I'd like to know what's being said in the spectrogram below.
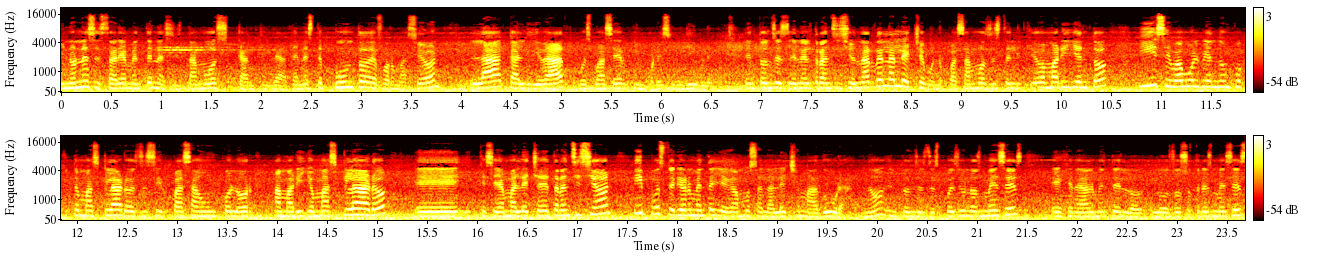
y no necesariamente necesitamos cantidad. En este punto de formación, la calidad pues va a ser imprescindible. Entonces, en el transicionar de la leche, bueno, pasamos de este líquido amarillento y se va volviendo un poquito más claro, es decir, pasa a un color amarillo más claro eh, que se llama leche de transición y posteriormente llegamos a la leche madura, ¿no? Entonces, después de unos meses, eh, generalmente los dos o tres meses,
